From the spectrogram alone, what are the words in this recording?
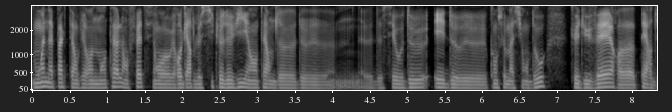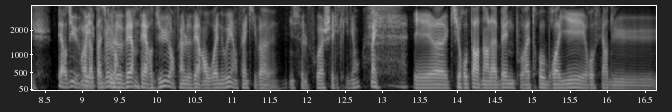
moins d'impact environnemental. En fait, si on regarde le cycle de vie en termes de, de, CO2 et de consommation d'eau, que du verre perdu. Perdu, voilà, parce que le verre perdu, enfin le verre en one way, enfin qui va une seule fois chez le client, et euh, qui repart dans la benne pour être rebroyé et refaire du,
